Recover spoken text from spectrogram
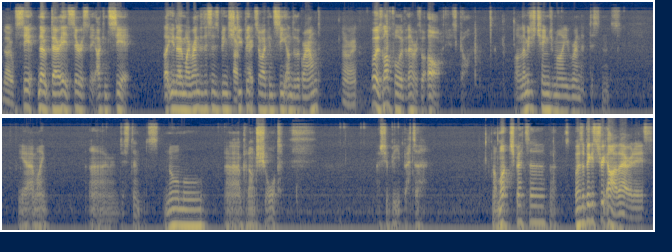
No. I see it. No, there is, seriously. I can see it. Like, you know, my render distance is being stupid, Okay. so I can see under the ground. Alright. Well, there's lava pool over there as well. Oh, it's gone. Oh, let me just change my render distance. Yeah, my uh, distance normal. Uh, put on short. That should be better. Not much better, but where's the biggest tree? Ah, there it is.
